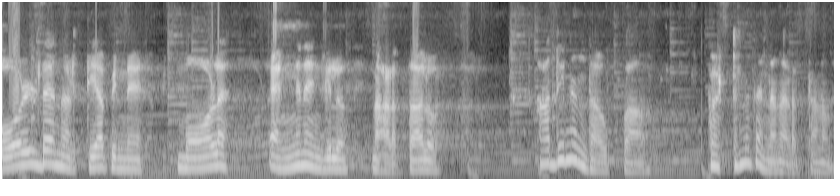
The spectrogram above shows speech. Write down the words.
ഓൾഡെ നടത്തിയാ പിന്നെ മോളെ എങ്ങനെയെങ്കിലും നടത്താലോ? അതിനെന്താ ഉപ്പ? പെട്ടെന്ന് തന്നെ നടത്തണം.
